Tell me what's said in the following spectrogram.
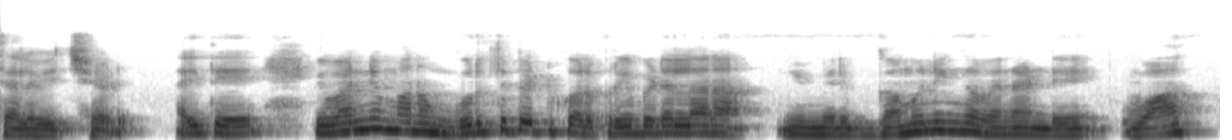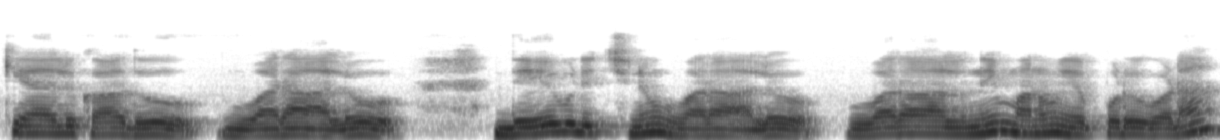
సెలవిచ్చాడు. అయితే ఇవన్నీ మనం గుర్తుపెట్టుకోవాలి. ప్రియబిడ్డలారా మీరు గమనంగా వినండి. వాక్యాలు కాదు వరాలు. దేవుడిచ్చిన వరాలు. వరాలని మనం ఎప్పుడు కూడా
